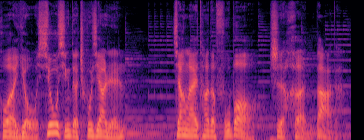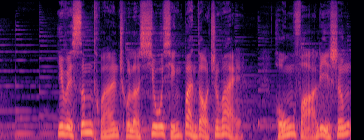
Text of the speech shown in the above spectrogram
或有修行的出家人，将来他的福报是很大的，因为僧团除了修行办道之外，弘法利生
